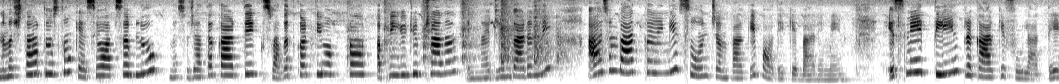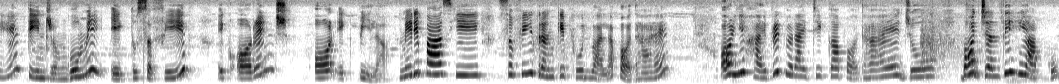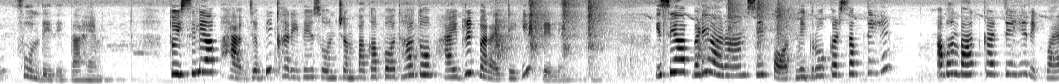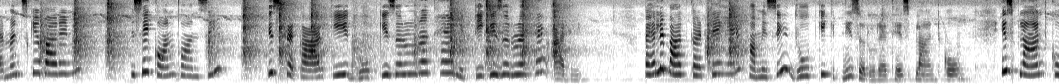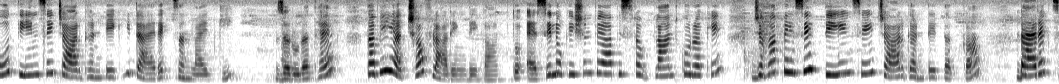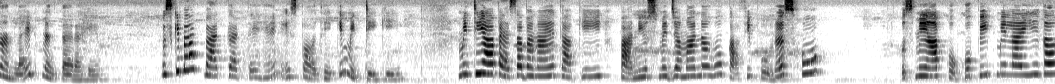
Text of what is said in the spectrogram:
नमस्कार दोस्तों, कैसे हो आप सब लोग? मैं सुजाता कार्तिक, स्वागत करती हूँ आपका अपने YouTube channel in my dream garden में। आज हम बात करेंगे सोन चंपा के पौधे के बारे में। इसमें तीन प्रकार के फूल आते हैं, तीन रंगों में, एक तो सफ़ेद, एक ऑरेंज और एक पीला। मेरे पास ये सफ़ेद रंग के फूल वाला पौधा है और ये हाइब्रिड वैरायटी का पौधा है जो बहुत जल्दी ही आपको फूल दे देता है। तो इसीलिए आप जब भी खरीदें सोन चंपा का पौधा तो आप हाइब्रिड वैरायटी ही ले लें। इसे आप बड़े आराम से पॉट में ग्रो कर सकते हैं। अब हम बात करते हैं रिक्वायरमेंट्स के बारे में। इसे कौन कौन सी? किस प्रकार की धूप की ज़रूरत है, मिट्टी की ज़रूरत है, आदि। पहले बात करते हैं हम इसे धूप की कितनी ज़रूरत है इस प्लांट को। इस प्लांट को तीन से चार घंटे की डायरेक्ट सनलाइट की। ज़रूरत है, तभी अच्छा फ्लावरिंग देगा। तो ऐसे लोकेशन पे आप इस प्लांट को रखें, जहाँ पे इसे तीन से चार घंटे तक का डायरेक्ट सनलाइट मिलता रहे। उसके बाद बात करते हैं इस पौधे की मिट्टी की। मिट्टी आप ऐसा बनाएँ ताकि पानी उसमें जमा ना हो, काफ़ी पोरस हो। उसमें आप कोकोपीट मिलाइएगा।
